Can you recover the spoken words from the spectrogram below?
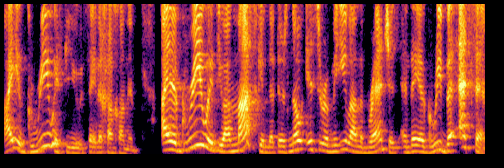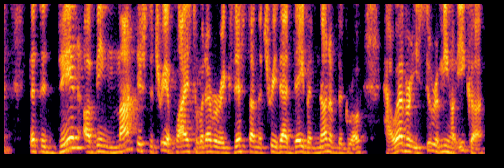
I agree with you, say the Chachamim. I agree with you. I'm masking that there's no Isser of Me'ila on the branches, and they agree be'etzem that the din of being makdish the tree applies to whatever exists on the tree that day, but none of the growth. However, Isura Miha'ika,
